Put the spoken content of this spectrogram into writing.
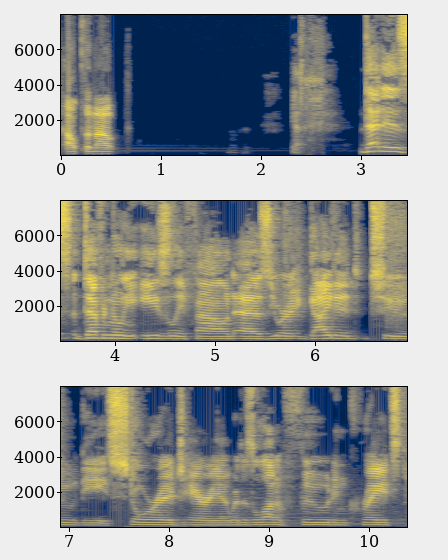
help them out. That is definitely easily found as you are guided to the storage area where there's a lot of food and crates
